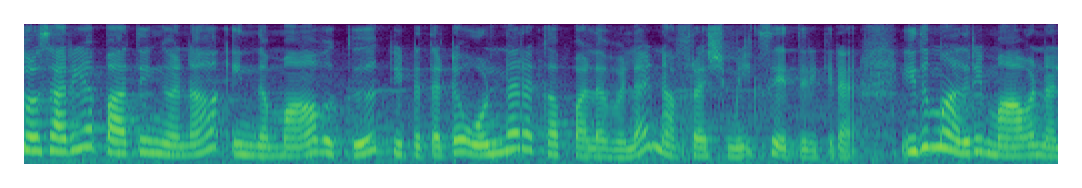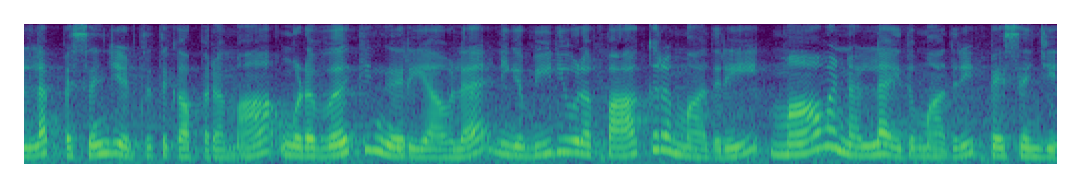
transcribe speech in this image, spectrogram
ஸோ சரியாக பார்த்தீங்கன்னா இந்த மாவுக்கு கிட்ட கிட்டத்தட்ட ஒன்றரை கப் அளவில் நான் ஃப்ரெஷ் மில்க் சேர்த்துருக்கிறேன். இது மாதிரி மாவை நல்லா பிசைஞ்சு எடுத்ததுக்கு அப்புறமா உங்களோட ஒர்க்கிங் ஏரியாவில் நீங்கள் வீடியோவில் பார்க்குற மாதிரி மாவை நல்லா இது மாதிரி பிசைஞ்சு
